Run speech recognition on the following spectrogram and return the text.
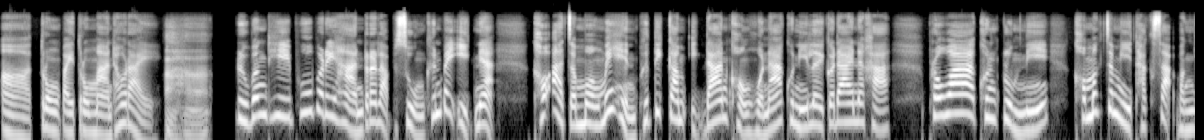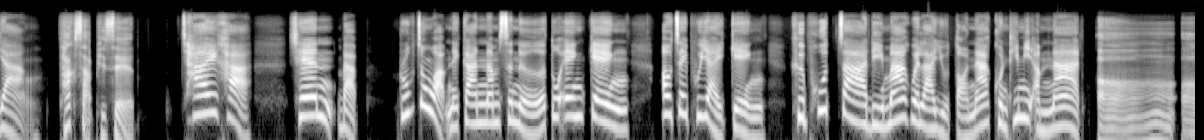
เอ่อตรงไปตรงมาเท่าไหร่ อ่าฮะหรือบางทีผู้บริหารระดับสูงขึ้นไปอีกเนี่ย เขาอาจจะมองไม่เห็นพฤติกรรมอีกด้านของหัวหน้าคนนี้เลยก็ได้นะคะ เพราะว่าคนกลุ่มนี้เขามักจะมีทักษะบางอย่าง ทักษะพิเศษ ใช่ค่ะ เช่นแบบ รู้จังหวะในการนำเสนอตัวเองเก่ง เอาใจผู้ใหญ่เก่ง คือพูดจาดีมากเวลาอยู่ต่อหน้าคนที่มีอำนาจอ๋ออ๋อ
